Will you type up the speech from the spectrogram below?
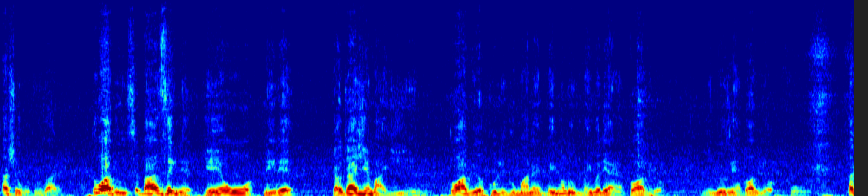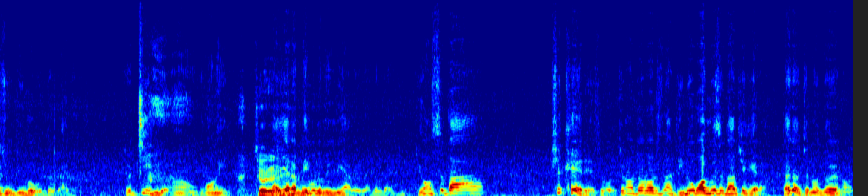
တတ်ရှုပ်ဖို့ကြိုးစားတယ်သူကသူစစ်သားစိတ်နဲ့ရဲရဲဝံ့နေတဲ့ယောက်ျားချင်းမကြီးတွေကိုတွားပြီးတော့ကုလီကူမာနဲ့မိမလို့မိမလျာနဲ့တွားပြီးတော့လူမျိုးစင်ကတွားပြီးတော့ဟိုတတ်ရှုပ်ကြည့်ဖို့လုပ်တာတယ်ကျွန်တော်ကြည့်ပြီးတော့အင်းဒီကောင်းလေး ကျော်တယ် အဲ့ရတာမိမလို့မိမရပဲလုပ်တာဒီကောင်စစ်သား ဖြစ်ခဲ့တယ်ဆိုတော့ကျွန်တော်တော်တော်စမ်းဒီလိုကောင်မျိုးစစ်သားဖြစ်ခဲ့တာဒါကြောင့်ကျွန်တော်ပြောရတော့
